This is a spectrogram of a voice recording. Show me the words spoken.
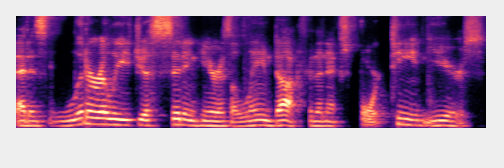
that is literally just sitting here as a lame duck for the next 14 years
